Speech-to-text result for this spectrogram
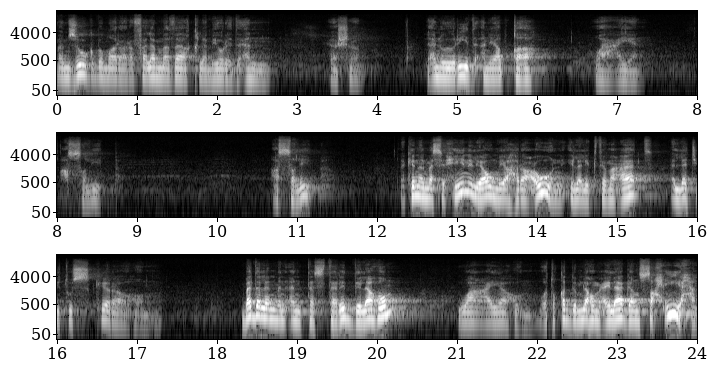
ممزوج بمرارة. فلما ذاق لم يرد أن يشرب لأنه يريد أن يبقى واعيا. على الصليب. على الصليب. لكن المسيحيين اليوم يهرعون إلى الاجتماعات التي تسكرهم. بدلا من أن تسترد لهم وعيهم وتقدم لهم علاجا صحيحا.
